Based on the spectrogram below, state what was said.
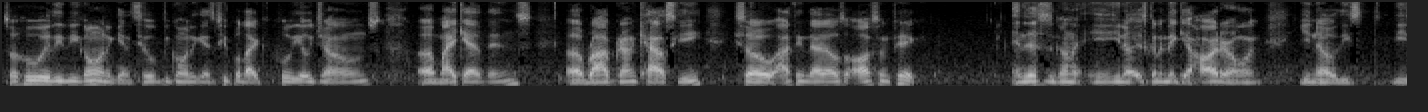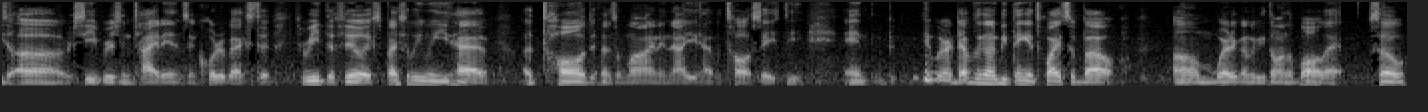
So who will he be going against? He'll be going against people like Julio Jones, uh, Mike Evans, uh, Rob Gronkowski. So I think that was an awesome pick, and this is gonna you know it's gonna make it harder on you know these these uh, receivers and tight ends and quarterbacks to, to read the field, especially when you have a tall defensive line and now you have a tall safety. And people are definitely going to be thinking twice about um, where they're going to be throwing the ball at. So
